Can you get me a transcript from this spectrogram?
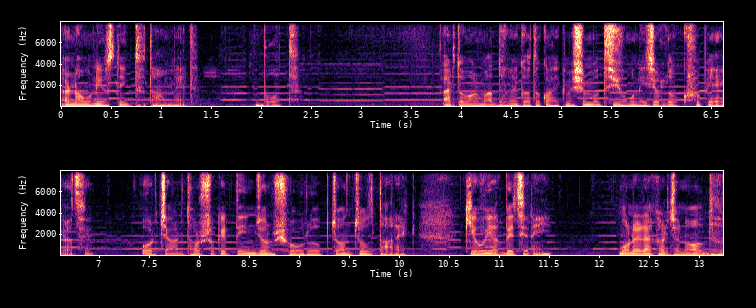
আর নমনীয় স্নিগ্ধতা আহমেদ বোধ। আর তোমার মাধ্যমে গত কয়েক মাসের মধ্যে যুমো নিজের লক্ষ্য পেয়ে গেছে। ওর চার ধর্ষকের তিনজন সৌরভ, চঞ্চল, তারেক। কেউই আর বেঁচে নেই। মনে রাখার জন্য অর্ধ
